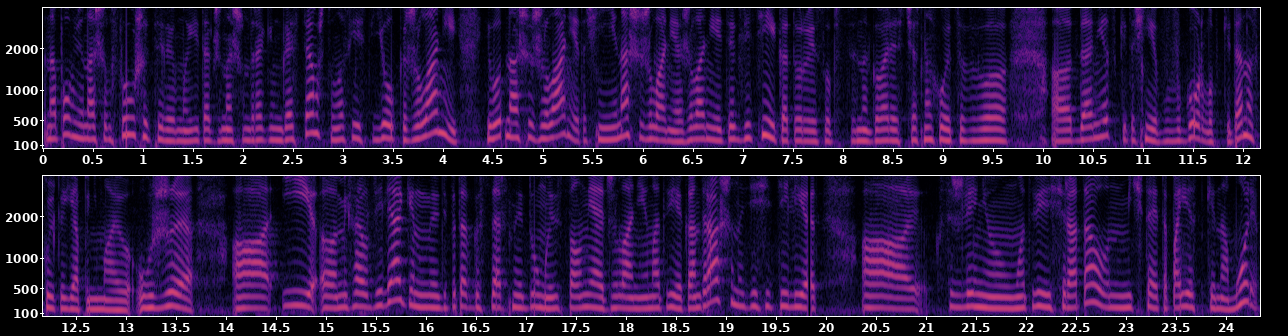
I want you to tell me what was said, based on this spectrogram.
напомню нашим слушателям и также нашим дорогим гостям, что у нас есть елка желаний, и вот наши желания, точнее не наши желания, а желания тех детей, которые, собственно говоря, сейчас находятся в э, Донецке, точнее в Горловке, да, насколько я понимаю, уже. А, и э, Михаил Делягин, депутат Государственной Думы, исполняет желание Матвея Кондрашина 10 лет. А, к сожалению, Матвей сирота, он мечтает о поездке на море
